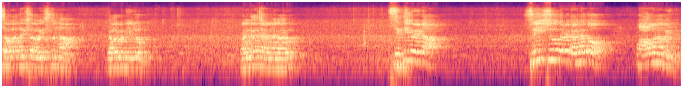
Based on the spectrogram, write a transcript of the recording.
సభాధ్యక్ష వహిస్తున్న గౌరవనీయులు రంగాచరణ గారు సిద్దిపేట శ్రీశూద్ర గంగతో పావనమైనది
